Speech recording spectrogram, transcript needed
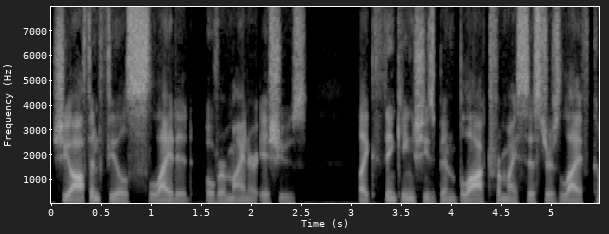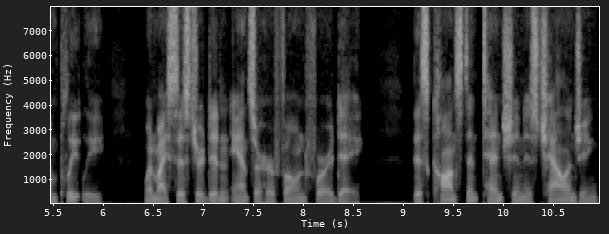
She often feels slighted over minor issues, like thinking she's been blocked from my sister's life completely when my sister didn't answer her phone for a day. This constant tension is challenging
